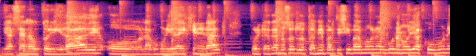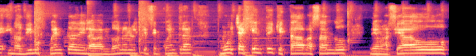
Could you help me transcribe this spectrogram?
ya sean autoridades o la comunidad en general, porque acá nosotros también participamos en algunas ollas comunes y nos dimos cuenta del abandono en el que se encuentra mucha gente que estaba pasando demasiado,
